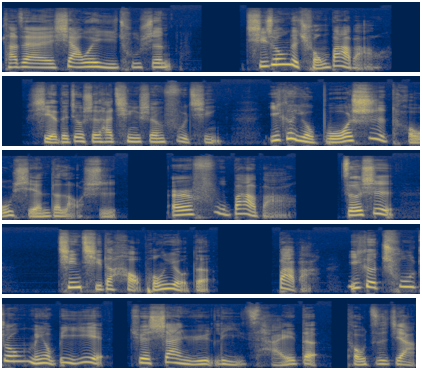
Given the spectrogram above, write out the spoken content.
他在夏威夷出生。其中的穷爸爸写的就是他亲生父亲，一个有博士头衔的老师；而富爸爸则是清崎的好朋友的爸爸，一个初中没有毕业。却善于理财的投资家，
